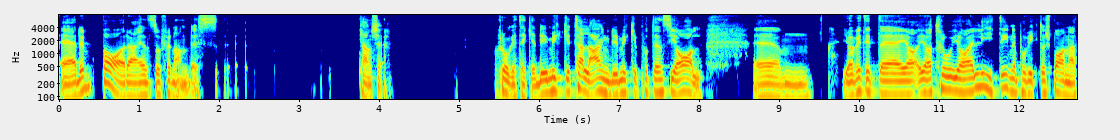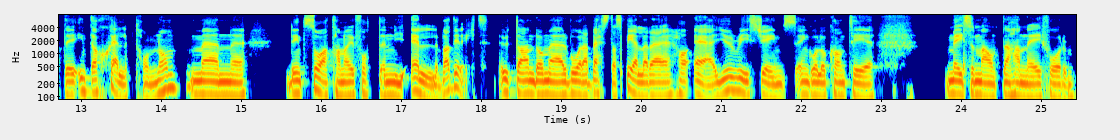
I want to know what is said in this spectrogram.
Är det bara Enzo Fernandes? Kanske. Frågetecken. Det är mycket talang, det är mycket potential. Um, jag vet inte, jag, jag, tror jag är lite inne på Viktors bana att det inte har skälpt honom, men eh, det är inte så att han har ju fått en ny elva direkt, utan de är våra bästa spelare är ju Reece James, N'Golo Kanté, Mason Mount när han är i form.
